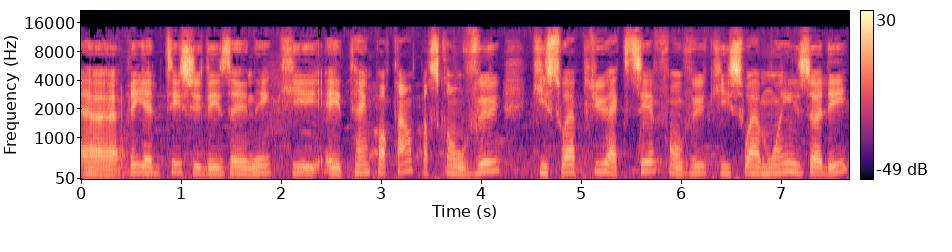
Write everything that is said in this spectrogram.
euh, réalité chez des aînés qui est importante parce qu'on veut qu'ils soient plus actifs, on veut qu'ils soient moins isolés.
